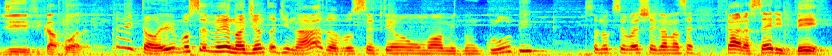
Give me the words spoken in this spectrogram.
de ficar fora. É, então, aí você vê, não adianta de nada você ter um nome de um clube, sendo que você vai chegar na série. Cara, série B.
